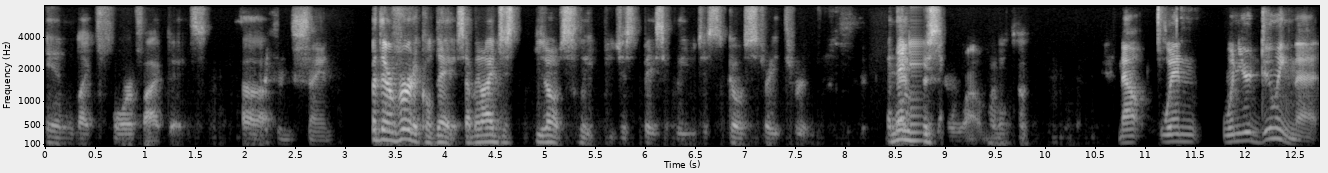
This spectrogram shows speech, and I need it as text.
in like four or five days. Uh, That's insane. But they're vertical days. I mean, I just, you don't sleep. You just basically, you just go straight through. And then That's you, so now, when, when you're doing that,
